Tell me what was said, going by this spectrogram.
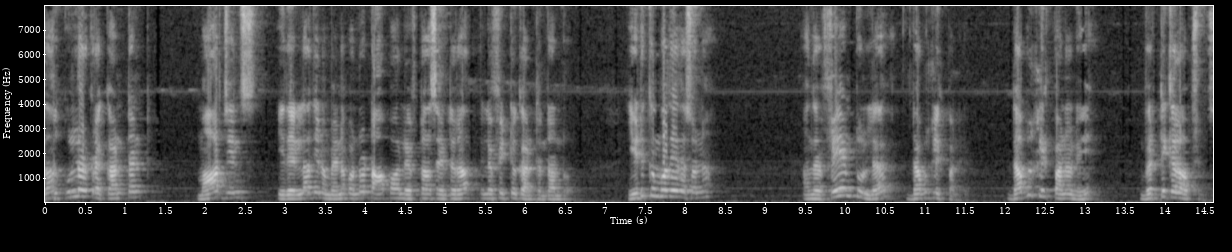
தான் அதுக்குள்ளே இருக்கிற கண்டென்ட் மார்ஜின்ஸ் இது எல்லாத்தையும் நம்ம என்ன பண்ணுறோம் டாப்பா லெஃப்டா சென்டரா இல்லை ஃபிட்டு கண்டென்ட்டான்றோம் எடுக்கும்போதே இதை சொன்னால் அந்த ஃப்ரேம் டூலில் டபுள் கிளிக் பண்ணிடு. டபுள் கிளிக் பண்ணோன்னே வெர்டிக்கல் ஆப்ஷன்ஸ்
